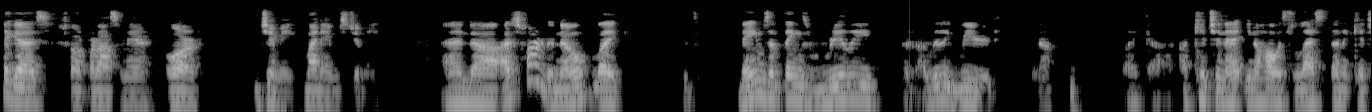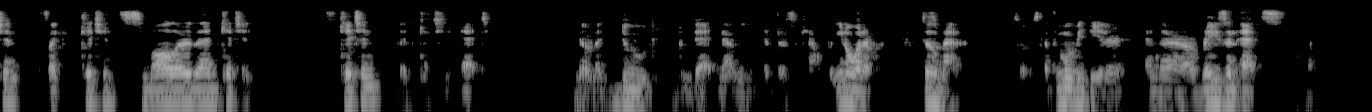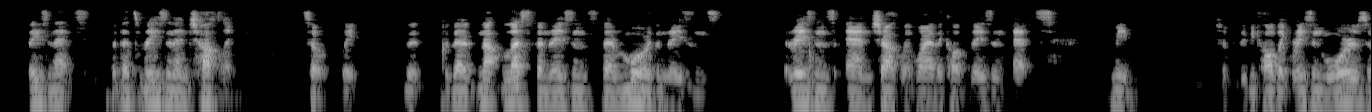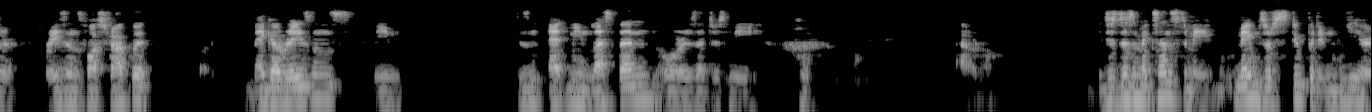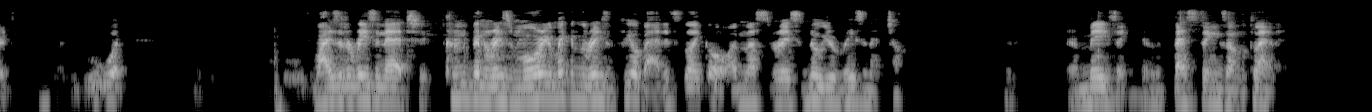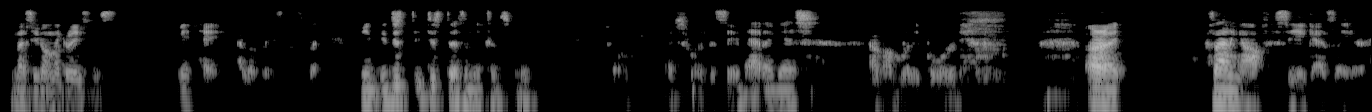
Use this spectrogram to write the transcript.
Hey guys, Awesome here, or Jimmy. My name's Jimmy, and uh, I just wanted to know, like, names of things really really weird, you know. Like uh, a kitchenette, you know how it's less than a kitchen? It's like a kitchen smaller than kitchen. It's kitchen than kitchenette. You know, like dude, dudette. Now I mean, that doesn't count, but you know, whatever. It doesn't matter. So it's at the movie theater, and there are raisinets. Like, raisinets, but that's raisin and chocolate. So wait, they're not less than raisins. They're more than raisins. Raisins and chocolate. Why are they called raisinets? I mean, should they be called like raisin moors or raisins plus chocolate? Mega raisins? I mean, doesn't et mean less than, or is that just me? I don't know. It just doesn't make sense to me. Names are stupid and weird. What? Why is it a raisinette? Couldn't have been a raisin more. You're making the raisin feel bad. It's like, oh, I'm less raisin. No, you're raisinette chocolate. They're amazing. They're the best things on the planet. Unless you don't like raisins. I mean, hey, I love raisins, but I mean, it just it just doesn't make sense to me. So I just wanted to say that. I guess I'm, I'm really bored. All right, signing off. See you guys later.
